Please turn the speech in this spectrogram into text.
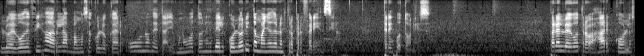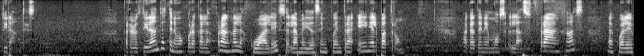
Luego de fijarla vamos a colocar unos detalles, unos botones del color y tamaño de nuestra preferencia. Tres botones. Para luego trabajar con los tirantes. Para los tirantes tenemos por acá las franjas las cuales la medida se encuentra en el patrón. Acá tenemos las franjas las cuales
